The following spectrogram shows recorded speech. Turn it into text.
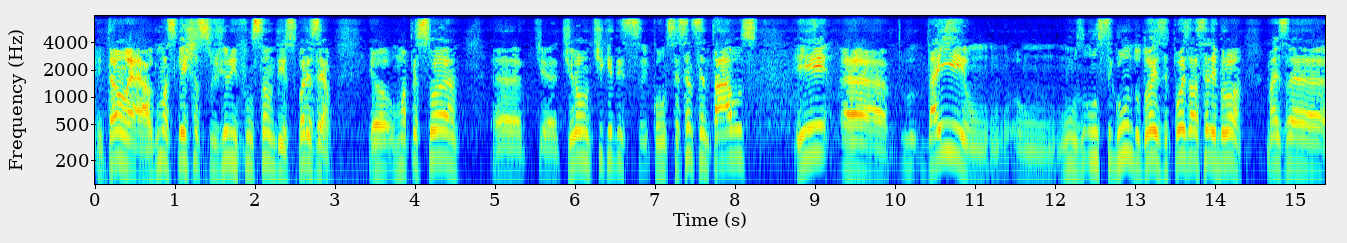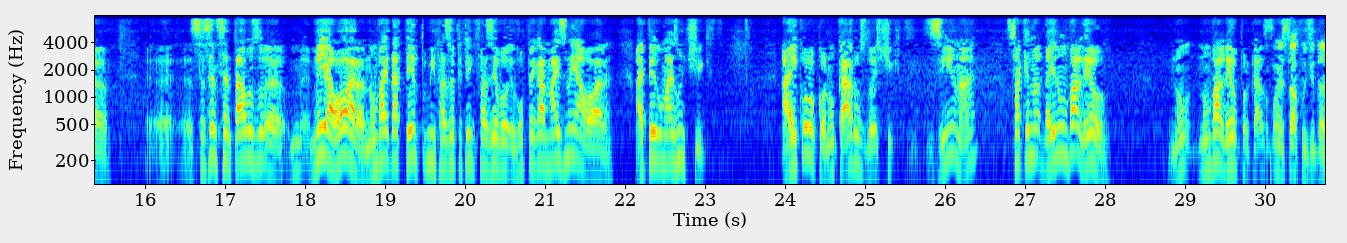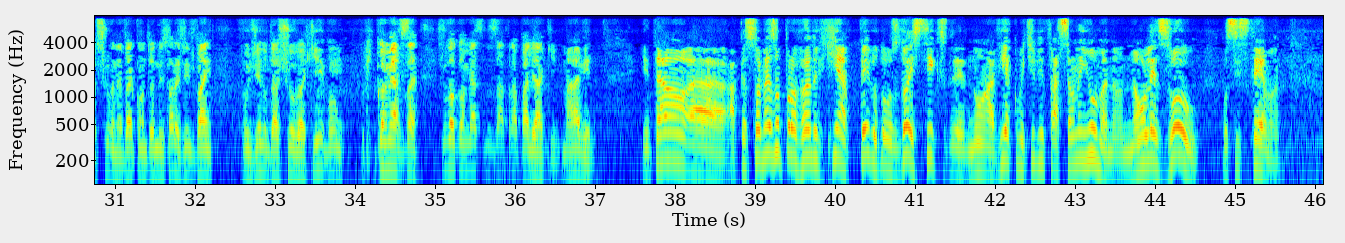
Então, é, algumas queixas surgiram em função disso. Por exemplo, eu, uma pessoa é, tirou um ticket de, com 60 centavos e é, daí um, um, um, segundo, dois depois ela se lembrou, mas é, 60 é, centavos, é, meia hora, não vai dar tempo para me fazer o que eu tenho que fazer, eu vou, pegar mais meia hora. Aí pego mais um ticket. Aí colocou no carro os dois ticketzinhos, né? Só que não, daí não valeu. Não, não valeu por causa. Vamos começar a fugir da chuva, né? Vai contando história, a gente vai fugindo da chuva aqui, vamos, porque começa, a chuva começa a nos atrapalhar aqui. Maravilha. Então, a, a pessoa mesmo provando que tinha pego os dois tickets, não havia cometido infração nenhuma, não, não lesou o sistema.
